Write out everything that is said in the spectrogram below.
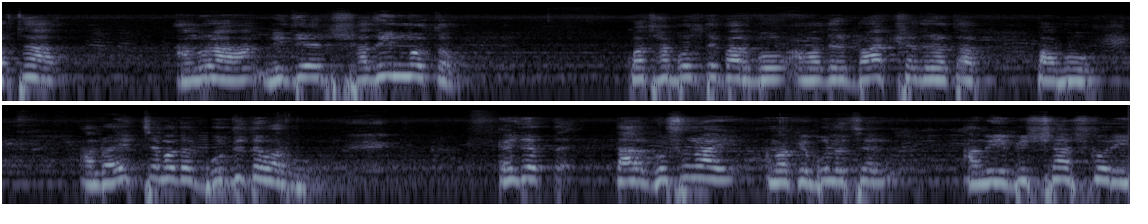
অর্থাৎ আমরা নিজের স্বাধীন মতো কথা বলতে পারব, আমাদের বাক স্বাধীনতা পাবো, আমরা ইচ্ছে মতো ভোট দিতে পারব। এই যে তার ঘোষণায় আমাকে বলেছেন, আমি বিশ্বাস করি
